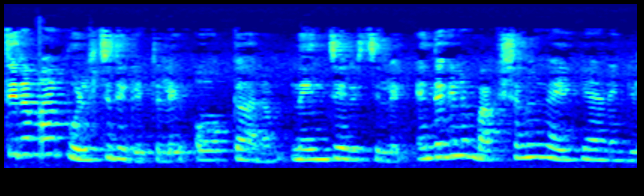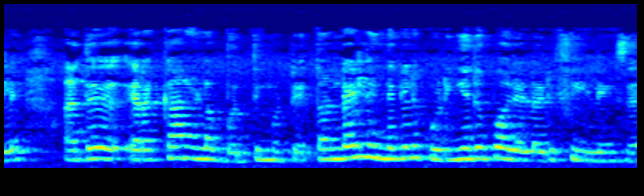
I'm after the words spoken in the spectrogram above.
സ്ഥിരമായി പൊളിച്ചു തികറ്റൽ ഓക്കാനം നെഞ്ചരിച്ചിൽ എന്തെങ്കിലും ഭക്ഷണം കഴിക്കുകയാണെങ്കിൽ അത് ഇറക്കാനുള്ള ബുദ്ധിമുട്ട് തൊണ്ടയിൽ എന്തെങ്കിലും കുടുങ്ങിയതുപോലെയുള്ള ഒരു ഫീലിങ്സ്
